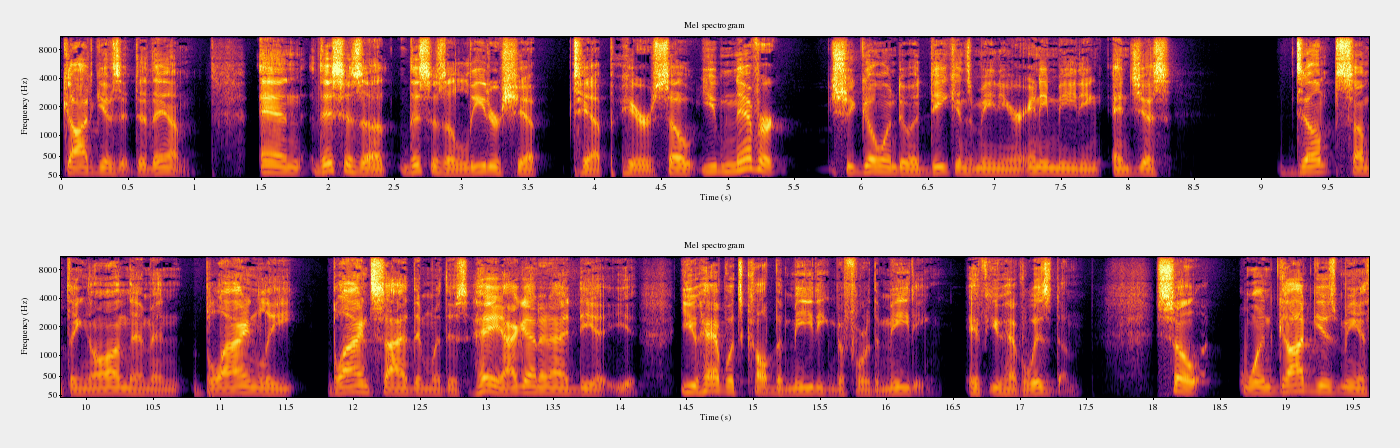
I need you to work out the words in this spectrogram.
God gives it to them. And this is a this is a leadership tip here. So you never should go into a deacon's meeting or any meeting and just dump something on them and blindly blindside them with this, hey, I got an idea. You, you have what's called the meeting before the meeting if you have wisdom. So when God gives me a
